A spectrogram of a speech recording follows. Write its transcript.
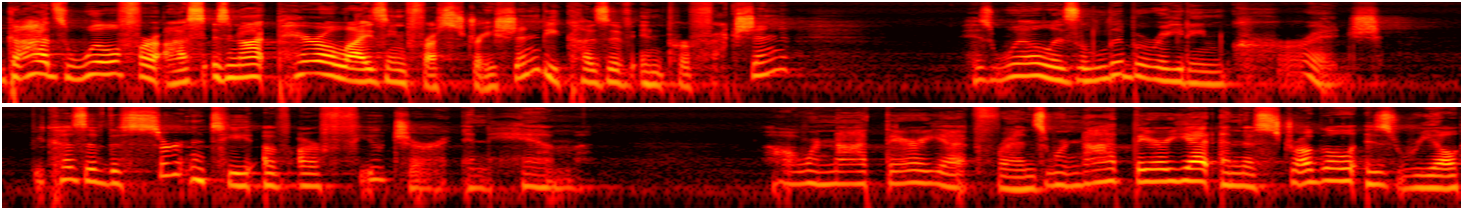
God's will for us is not paralyzing frustration because of imperfection. His will is liberating courage because of the certainty of our future in Him. Oh, we're not there yet, friends. We're not there yet, and the struggle is real.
